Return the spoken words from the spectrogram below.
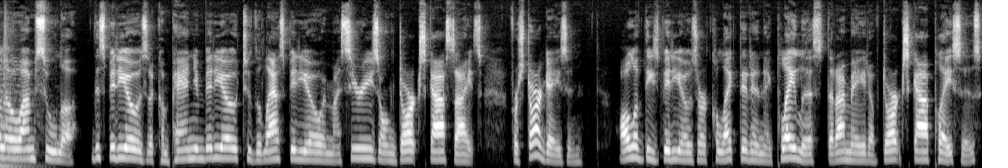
Hello, I'm Tsula. This video is a companion video to the last video in my series on dark sky sites for stargazing. All of these videos are collected in a playlist that I made of dark sky places,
